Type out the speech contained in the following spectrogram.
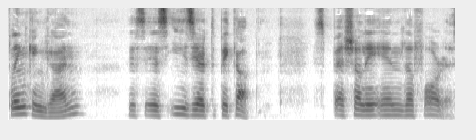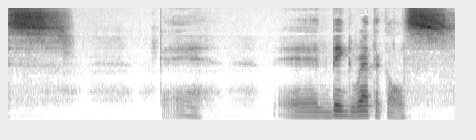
plinking gun, this is easier to pick up, especially in the forest. Okay and big reticles.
